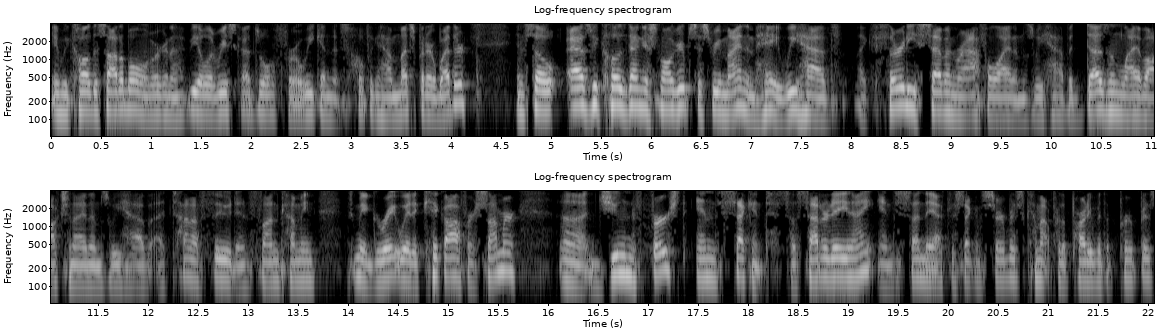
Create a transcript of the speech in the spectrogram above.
And we called this audible, and we're going to be able to reschedule for a weekend that's hopefully going to have much better weather. And so, as we close down your small groups, just remind them, hey, we have like 37 raffle items, we have a dozen live auction items, we have a ton of food and fun coming. It's going to be a great way to kick off our summer, uh, June 1st and 2nd. So Saturday night and Sunday after second service, come out for the party with a purpose.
